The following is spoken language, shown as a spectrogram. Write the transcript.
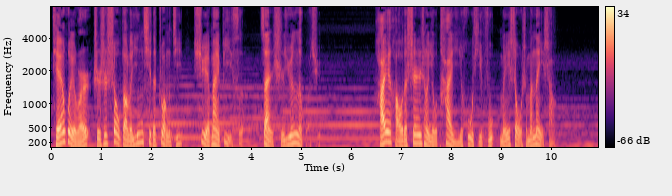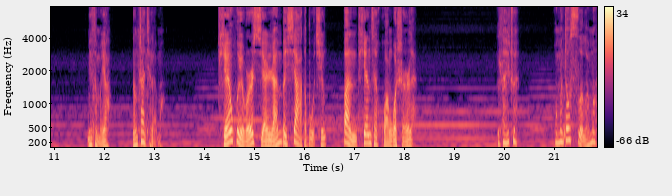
田慧文只是受到了阴气的撞击，血脉闭塞，暂时晕了过去。还好的身上有太乙护体符，没受什么内伤。你怎么样？能站起来吗？田慧文显然被吓得不轻，半天才缓过神来。累赘，我们都死了吗？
